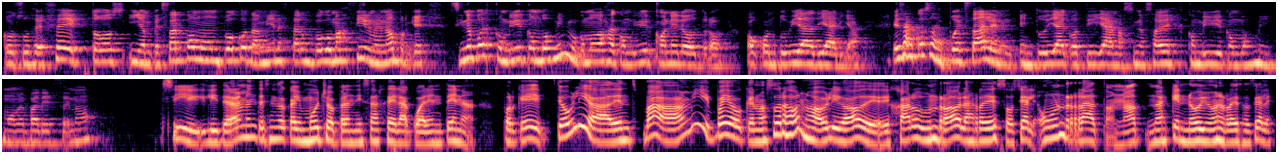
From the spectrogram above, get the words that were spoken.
con sus defectos y empezar como un poco también a estar un poco más firme, ¿no? Porque si no puedes convivir con vos mismo, ¿cómo vas a convivir con el otro o con tu vida diaria? Esas cosas después salen en tu día cotidiano si no sabes convivir con vos mismo, me parece, ¿no? Sí, literalmente siento que hay mucho aprendizaje de la cuarentena, porque te obliga, a va, a mí veo que nosotros dos nos ha obligado de dejar un rato las redes sociales, un rato, no, no es que no vivimos en redes sociales,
